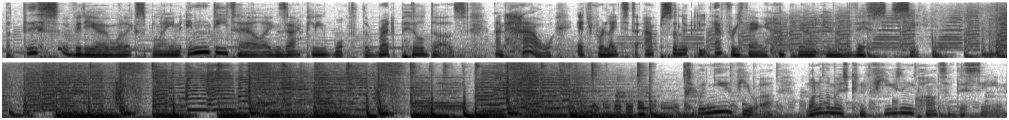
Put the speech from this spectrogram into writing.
But this video will explain in detail exactly what the red pill does and how it relates to absolutely everything happening in this scene. To a new viewer, one of the most confusing parts of this scene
